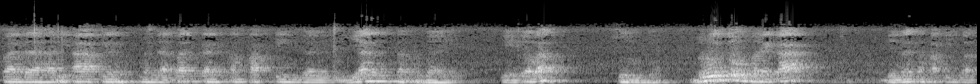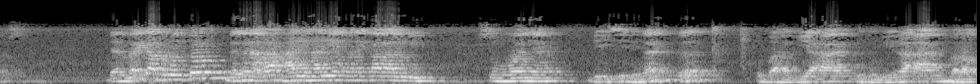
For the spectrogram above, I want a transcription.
pada hari akhir mendapatkan tempat tinggal yang terbaik yaitu apa? surga beruntung mereka dengan tempat tinggal tersebut dan mereka beruntung dengan apa? hari-hari yang mereka lalui semuanya diisi dengan ke kebahagiaan, kegembiraan para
